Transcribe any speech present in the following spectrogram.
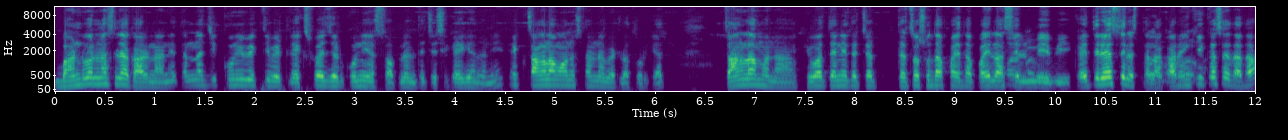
भांडवल नसल्या कारणाने त्यांना जी कोणी व्यक्ती भेटली एक्सवायझेड कोणी असतो आपल्याला त्याच्याशी काही घेणं नाही एक चांगला माणूस त्यांना भेटला थोडक्यात चांगला म्हणा किंवा त्याने त्याच्यात त्याचा सुद्धा फायदा पाहिला असेल बरोबर. मे बी काहीतरी असेलच त्याला बरोबर, कारण की. कसं आहे दादा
